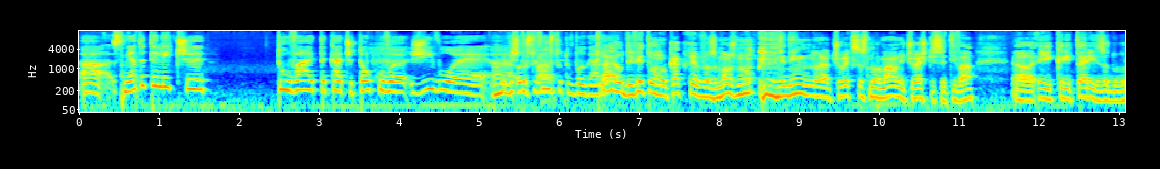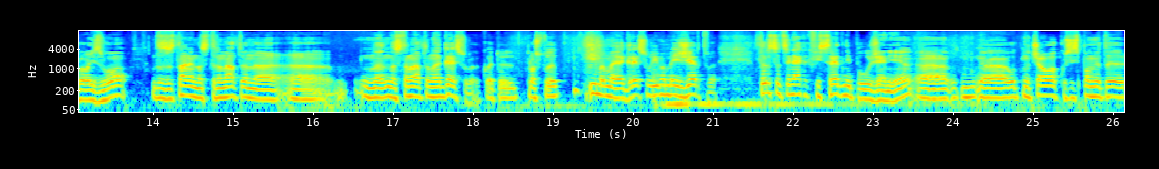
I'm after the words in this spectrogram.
А, смятате ли, че това е така, че толкова живо е а, ами, русофилството е, в България? Това е удивително как е възможно един а, човек с нормални човешки сетива а, и критерии за добро и зло да застане на страната на, на, на страната на агресора, което е просто е, имаме агресор, имаме и жертва. Търсят се някакви средни положения. Отначало, ако си спомняте,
